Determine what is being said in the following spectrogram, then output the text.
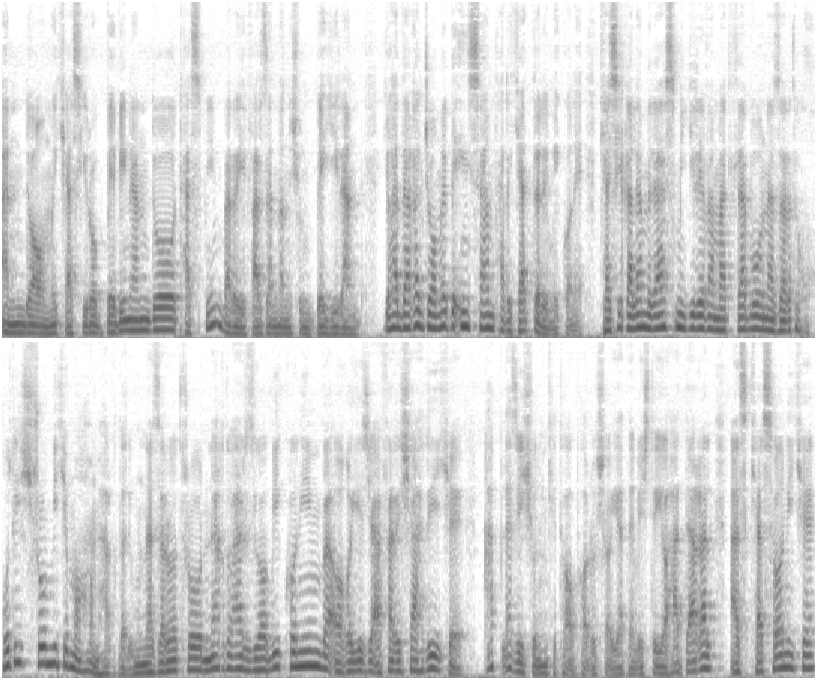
اندام کسی رو ببینند و تصمیم برای فرزندانشون بگیرند. یا حداقل جامعه به این سمت حرکت داره می‌کنه. کسی قلم به دست می‌گیره و مطلب و نظرات خودش رو میگه ما هم حق داریم. اون نظرات رو نقد و ارزیابی کنیم و آقای جعفر شهری که قبل از ایشون این کتاب ها رو شاید نوشته یا حداقل از کسانی که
